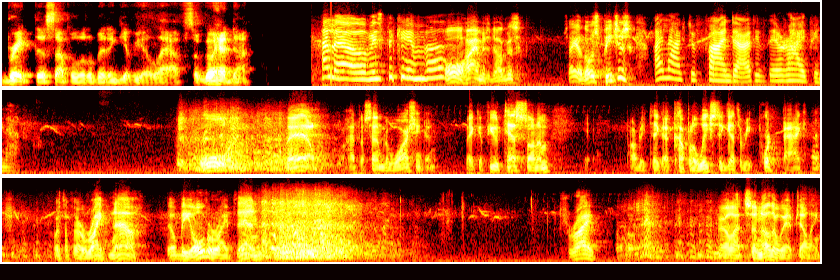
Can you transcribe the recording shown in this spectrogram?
break this up a little bit and give you a laugh. So go ahead, Don. Hello, Mr. Kimball. Oh, hi, Miss Douglas. Say, are those peaches? I like to find out if they're ripe enough. Oh, well, we'll have to send them to Washington. Make a few tests on them. Probably take a couple of weeks to get the report back. Of course, if they're ripe now, they'll be overripe then. It's ripe. Well, that's another way of telling.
